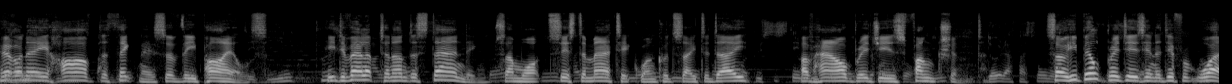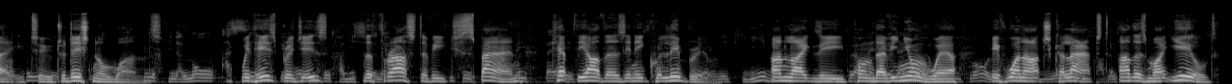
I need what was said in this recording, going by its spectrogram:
Perronet halved the thickness of the piles. He developed an understanding, somewhat systematic one could say today, of how bridges functioned. So he built bridges in a different way to traditional ones. With his bridges, the thrust of each span kept the others in equilibrium, unlike the Pont d'Avignon where, if one arch collapsed, others might yield.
